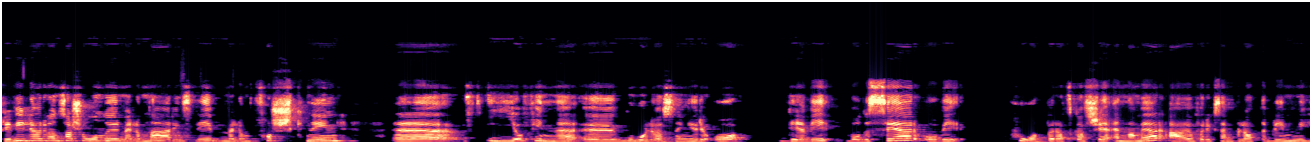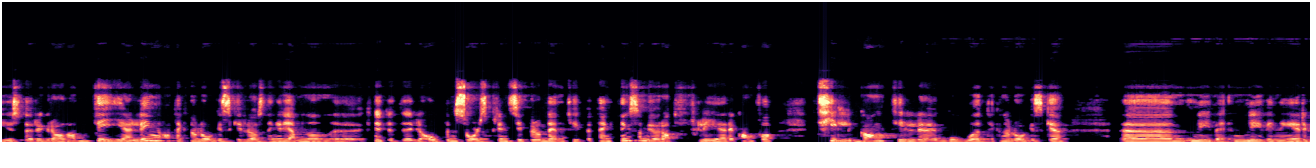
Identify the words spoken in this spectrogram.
frivillige organisasjoner, mellom næringsliv, mellom forskning, eh, i å finne eh, gode løsninger. Og det vi både ser og vi håper at skal skje enda mer, er jo f.eks. at det blir mye større grad av deling av teknologiske løsninger gjennom, eh, knyttet til open source-prinsipper og den type tenkning, som gjør at flere kan få tilgang til eh, gode teknologiske uh, nyvinninger.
